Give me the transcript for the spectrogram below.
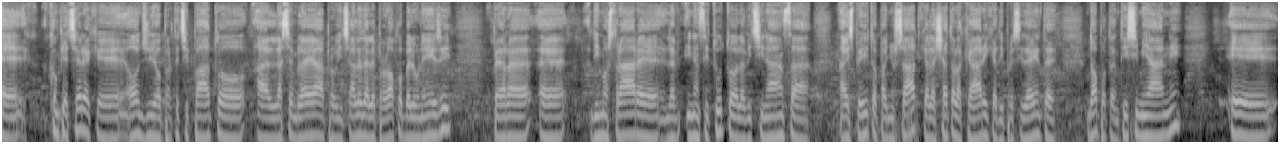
È con piacere che oggi ho partecipato all'Assemblea provinciale delle Proloco Bellunesi per eh, dimostrare la, innanzitutto la vicinanza a Espedito Pagnussat che ha lasciato la carica di Presidente dopo tantissimi anni e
